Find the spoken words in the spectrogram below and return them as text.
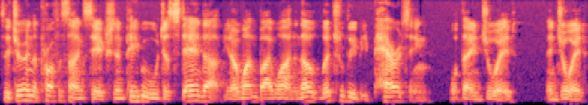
So during the prophesying section, people will just stand up, you know, one by one, and they'll literally be parroting what they enjoyed, enjoyed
